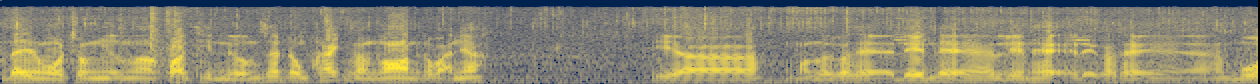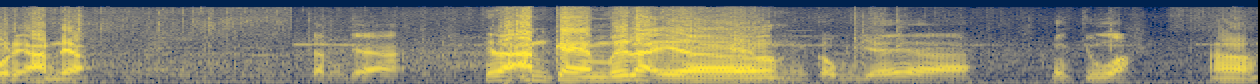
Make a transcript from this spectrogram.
Đây là một trong những quán thịt nướng rất đông khách và ngon các bạn nhé. Thì ờ, mọi người có thể đến để liên hệ để có thể mua để ăn đấy ạ. Cánh gà. Thế là ăn kèm với lại ờ, kèm cùng với ờ, đồ chua. Ờ,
